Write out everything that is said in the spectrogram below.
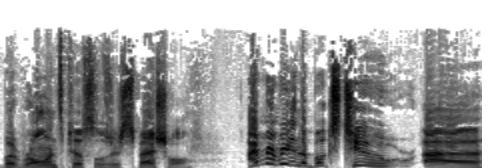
but Roland's pistols are special. I remember in the books too. Uh,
